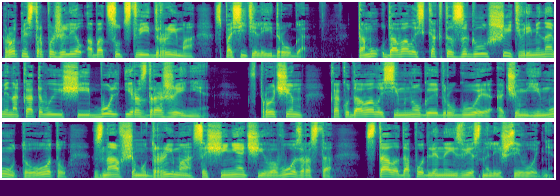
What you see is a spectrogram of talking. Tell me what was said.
Ротмистр пожалел об отсутствии дрыма, спасителя и друга. Тому удавалось как-то заглушить временами накатывающие боль и раздражение. Впрочем, как удавалось и многое другое, о чем ему, Тооту, знавшему дрыма со щенячьего возраста, стало доподлинно известно лишь сегодня.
